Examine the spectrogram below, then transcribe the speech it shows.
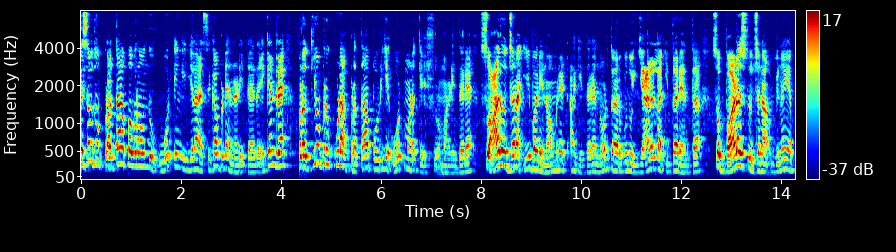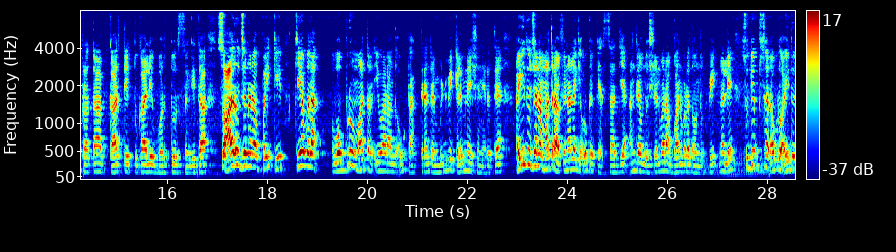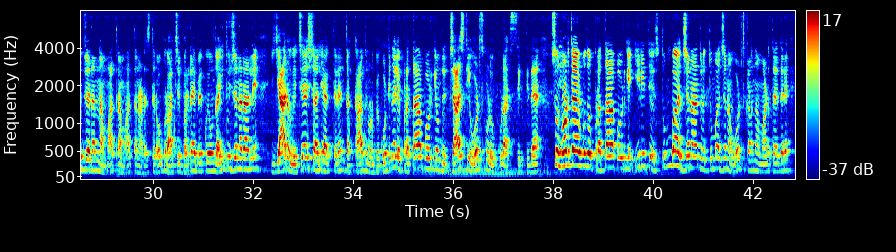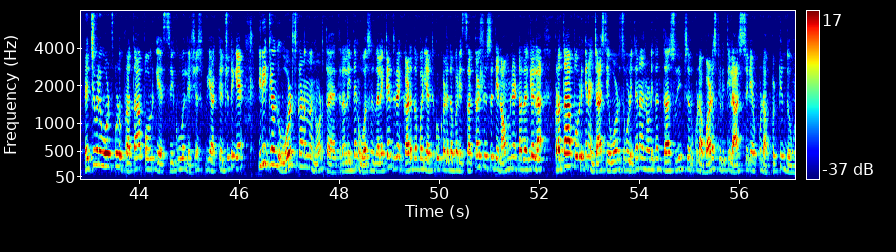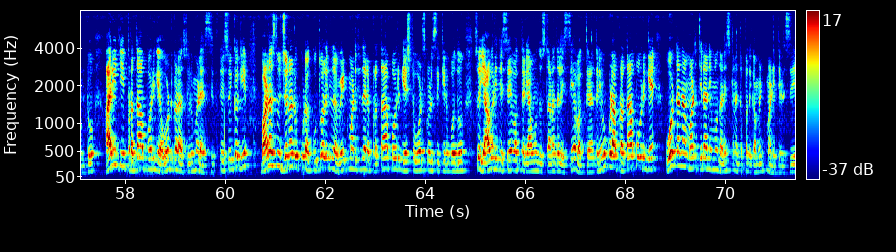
S ಹೌದು ಪ್ರತಾಪ್ ಅವರ ಒಂದು ವೋಟಿಂಗ್ ಇದೆಯಲ್ಲ, ಸಿಕ್ಕಾಪಟ್ಟೆ ನಡೀತಾ ಇದೆ. ಯಾಕೆಂದ್ರೆ ಪ್ರತಿಯೊಬ್ಬರು ಕೂಡ ಪ್ರತಾಪ್ ಅವರಿಗೆ ವೋಟ್ ಮಾಡೋಕ್ಕೆ ಶುರು ಮಾಡಿದ್ದಾರೆ. ಸೊ ಆರು ಜನ ಈ ಬಾರಿ ನಾಮಿನೇಟ್ ಆಗಿದ್ದಾರೆ. ನೋಡ್ತಾ ಇರ್ಬೋದು ಯಾರೆಲ್ಲ ಇದ್ದಾರೆ ಅಂತ. ಸೊ ಬಹಳಷ್ಟು ಜನ ವಿನಯ ಪ್ರತಾಪ್, ಕಾರ್ತಿಕ್, ತುಕಾಲಿ, ವರ್ತೂರ್, ಸಂಗೀತ. ಸೊ ಆರು ಜನರ ಪೈಕಿ ಕೇವಲ ಒಬ್ರು ಮಾತ್ರ ಈ ವಾರ ಒಂದು ಔಟ್ ಆಗ್ತಾರೆ ಅಂದ್ರೆ ಮಿಡ್ ವೀಕ್ ಎಲಿಮಿನೇಷನ್ ಇರುತ್ತೆ. ಐದು ಜನ ಮಾತ್ರ ಫಿನಾಲಾಗಿ ಹೋಗಕ್ಕೆ ಸಾಧ್ಯ. ಅಂದ್ರೆ ಒಂದು ಶನಿವಾರ, ಭಾನುವಾರದ ಒಂದು ವೀಕ್ನಲ್ಲಿ ಸುದೀಪ್ ಸರ್ ಅವರು ಐದು ಜನರನ್ನ ಮಾತ್ರ ಮಾತನಾಡಿಸ್ತಾರೆ. ಒಬ್ರು ಆಚೆ ಬರಲೇಬೇಕು. ಒಂದು ಐದು ಜನರಲ್ಲಿ ಯಾರು ವಿಜಯಶಾಲಿ ಆಗ್ತಾರೆ ಅಂತ ಕಾದು ನೋಡಬೇಕು. ಒಟ್ಟಿನಲ್ಲಿ ಪ್ರತಾಪ್ ಅವ್ರಿಗೆ ಒಂದು ಜಾಸ್ತಿ ಓಟ್ಸ್ಗಳು ಕೂಡ ಸಿಗ್ತಿದೆ. ಸೊ ನೋಡ್ತಾ ಇರ್ಬೋದು ಪ್ರತಾಪ್ ಅವ್ರಿಗೆ ಈ ರೀತಿ ತುಂಬಾ ಜನ ಅಂದ್ರೆ ತುಂಬಾ ಜನ votes ಗಳನ್ನ ಮಾಡ್ತಾ ಇದ್ದಾರೆ. ಹೆಚ್ಚುವರಿ ಓಟ್ಸ್ಗಳು ಪ್ರತಾಪ್ ಅವ್ರಿಗೆ ಸಿಗುವಲ್ಲಿ ಯಶಸ್ವಿ ಆಗ್ತದೆ ಜೊತೆಗೆ ಈ ರೀತಿ ಒಂದು votes ಗಳನ್ನ ನೋಡ್ತಾ ಇರ್ತಾರಲ್ಲ ಇದನ್ನು ಹೊಸದಲ್ಲ. ಯಾಕೆಂದ್ರೆ ಕಳೆದ ಬಾರಿ, ಅದಕ್ಕೂ ಕಳೆದ ಬಾರಿ ಸಾಕಷ್ಟು ಸತಿ ನಾಮಿನೇಟ್ ಆದಾಗಲೆಲ್ಲ ಪ್ರತಾಪ್ ಅವರಿಗೆ ಜಾಸ್ತಿ ಓಟ್ಸ್ಗಳು ಇದನ್ನ ನೋಡಿದಂತ ಸುದೀಪ್ ಸರ್ ಕೂಡ ಬಹಳಷ್ಟು ರೀತಿಯಲ್ಲಿ ಆಶ್ಚರ್ಯ ಕೂಡ ಪಟ್ಟಿದ್ದು ಉಂಟು. ಆ ರೀತಿ ಪ್ರತಾಪ್ ಅವರಿಗೆ ಓಟ್ಗಳ ಸುರಿಮಳೆ ಸಿಗ್ತಿದೆ. ಸೊ ಹೀಗಾಗಿ ಬಹಳಷ್ಟು ಜನರು ಕೂಡ ಕುತೂಹಲದಿಂದ ವೇಟ್ ಮಾಡ್ತಿದ್ದಾರೆ. ಪ್ರತಾಪ್ ಅವರಿಗೆ ಎಷ್ಟು ಓಟ್ಸ್ಗಳು ಸಿಕ್ಕಿರ್ಬೋದು? ಸೊ ಯಾವ ರೀತಿ ಸೇವ್ ಆಗ್ತಾರೆ? ಯಾವ ಒಂದು ಸ್ಥಾನದಲ್ಲಿ ಸೇವ್ ಆಗ್ತಾರೆ ಅಂತ ನೀವು ಕೂಡ ಪ್ರತಾಪ್ ಅವರಿಗೆ ಓಟನ್ನು ಮಾಡ್ತೀರಾ? ನಿಮ್ಮ ಒಂದು ತಪ್ಪದೆ ಕಮೆಂಟ್ ಮಾಡಿ ತಿಳಿಸಿ.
